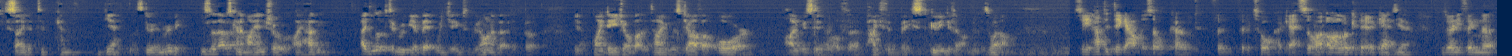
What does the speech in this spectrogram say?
Decided to kind of yeah, let's do it in Ruby. So that was kind of my intro. I hadn't. I'd looked at Ruby a bit when James had been on about it, but you know, my day job at the time was Java, or I was doing a lot of uh, Python-based GUI development as well. So you had to dig out this old code for, for the talk, I guess, or, or look at it again. Yeah. Is there anything that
